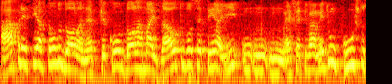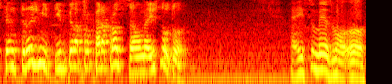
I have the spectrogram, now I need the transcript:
a apreciação do dólar, né? Porque com o dólar mais alto você tem aí um, um, um efetivamente um custo sendo transmitido pela, para a produção, não é isso, doutor? É isso mesmo, o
